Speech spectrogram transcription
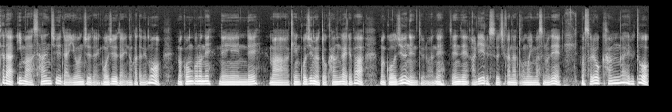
ただ今30代、40代、50代の方でも、まあ、今後のね、年齢、まあ、健康寿命と考えれば、まあ、50年というのはね、全然あり得る数字かなと思いますので、まあ、それを考えると、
